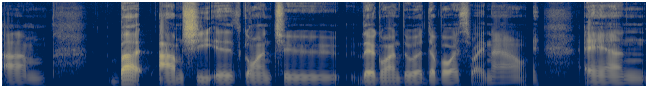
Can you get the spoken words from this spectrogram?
um, but um, she is going to they're going through a divorce right now and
